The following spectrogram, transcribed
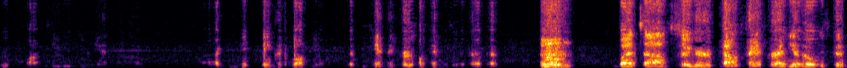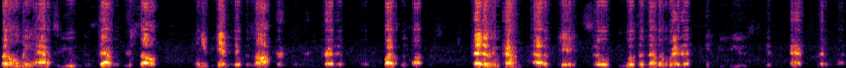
proof of funds. You, you can't um, uh, you. Well, you can't make personal payments with a credit card. but um, so your balance transfer idea though is good, but only after you establish yourself and you begin to get those offers or you try those offers. That doesn't come out of the gate. So what's another way that can be used to get the cash credit back?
